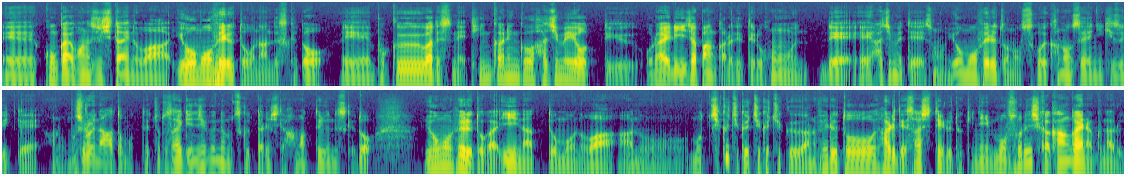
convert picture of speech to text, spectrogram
えー、今回お話ししたいのは羊毛フェルトなんですけど、えー、僕はですね、ティンカリングを始めようっていうオライリージャパンから出てる本で、えー、初めてその羊毛フェルトのすごい可能性に気づいて、あの面白いなと思って、ちょっと最近自分でも作ったりしてハマってるんですけど、羊毛フェルトがいいなって思うのは、あのもうチクチクチクチクあのフェルトを針で刺している時に、もうそれしか考えなくなるっ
